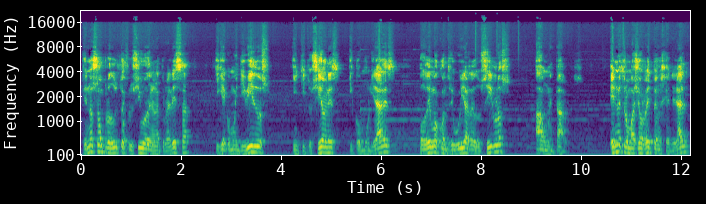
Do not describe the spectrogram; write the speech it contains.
que no son producto exclusivo de la naturaleza y que como individuos, instituciones y comunidades podemos contribuir a reducirlos, a aumentarlos. Es nuestro mayor reto en general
